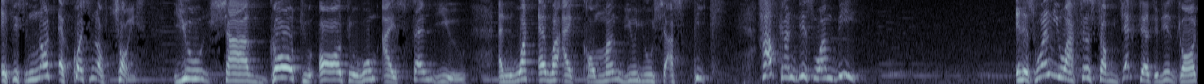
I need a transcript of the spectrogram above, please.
It is not a question of choice. You shall go to all to whom I send you, and whatever I command you, you shall speak. How can this one be? It is when you are still subjected to this God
